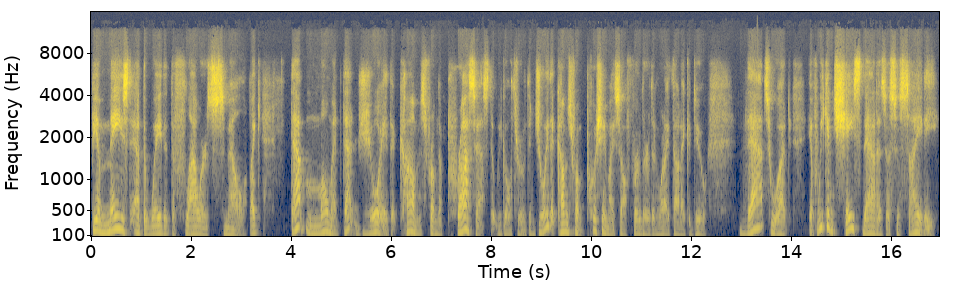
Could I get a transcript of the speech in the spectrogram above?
be amazed at the way that the flowers smell. Like that moment, that joy that comes from the process that we go through, the joy that comes from pushing myself further than what I thought I could do. That's what, if we can chase that as a society,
